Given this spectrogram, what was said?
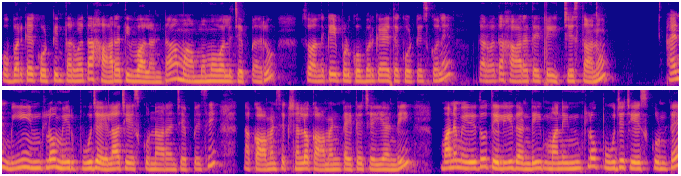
కొబ్బరికాయ కొట్టిన తర్వాత హారతి ఇవ్వాలంట. మా అమ్మమ్మ వాళ్ళు చెప్పారు. సో అందుకే ఇప్పుడు కొబ్బరికాయ అయితే కొట్టేసుకొని తర్వాత హారతి అయితే ఇచ్చేస్తాను. అండ్ మీ ఇంట్లో మీరు పూజ ఎలా చేసుకున్నారని చెప్పేసి నా కామెంట్ సెక్షన్లో కామెంట్ అయితే చేయండి. మనం ఏదో తెలియదండి. మన ఇంట్లో పూజ చేసుకుంటే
